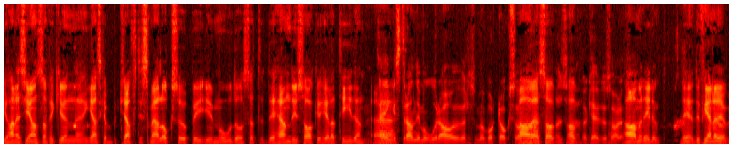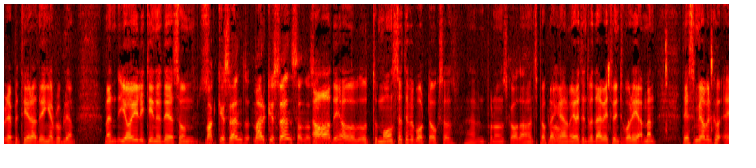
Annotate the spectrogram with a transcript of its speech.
Johannes Jönsson fick ju en ganska kraftig smäll också uppe i, i Modo. Så att det händer ju saker hela tiden. Engstrand i Mora har väl som är borta också? Ja, jag sa ja, Okej, okay, du sa det. Ja, men det är lugnt. Det, du får gärna repetera, det är inga problem. Men jag är ju lite inne i det som... Marcus, Svensson, Marcus Svensson då? Ja det och, och Månstedt är väl borta också. På någon skada. Han har inte spelat på länge. Ja. Men jag vet inte, där vet vi inte vad det är. Men det som jag vill... Eh,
